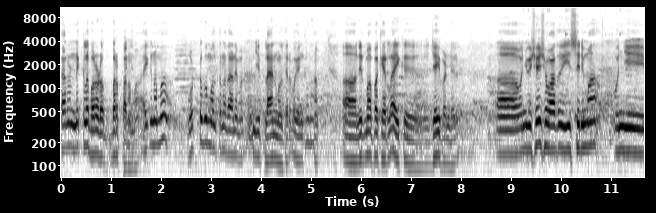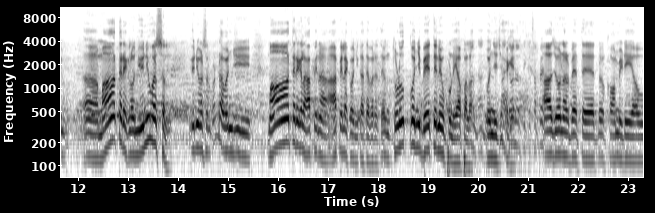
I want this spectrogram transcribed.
ಕನ್ನಡ ನೆಕ್ಲ ಬರೋಡ ಬರ್ಪ ನಮ್ಮ. ಐಕ್ ನಮ್ಮ ಒಟ್ಟುಗು ಮಲ್ತನ ದಾನೆ ಮತ್ತು ಒಂಜಿ ಪ್ಲ್ಯಾನ್ ಮಲ್ತಾರೆ. ಬಗ ಎಂಕಲ್ನ ಆ, ನಿರ್ಮಾಪಕರೆಲ್ಲ ಐಕ್ ಜೈ ಬಂಡೇರು. ಒಂಜಿ ವಿಶೇಷವಾದ ಈ ಸಿನಿಮಾ ಒಂಜಿ ಒಂಜಿ ಒಂದು ಯೂನಿವರ್ಸಲ್ ಯೂನಿವರ್ಸಲ್ ಪಂಡ ಒಂಜಿ ಮಾತೆರೆಗಳ ಆಪಿನ ಆಪಿಲಕ ಒಂಜಿ ಕತೆ ಬರುತ್ತೆ. ಒಂದು ತುಳುಕೊಂಜಿ ಬೇತೆನೆ ಉಪ್ಪುಂಡು ಯಾಪಲ ಒಂಜಿ ಜಾಗೆ. ಆ ಜೋನರ್ ಬೇತೆ ಕಾಮಿಡಿ ಅವು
